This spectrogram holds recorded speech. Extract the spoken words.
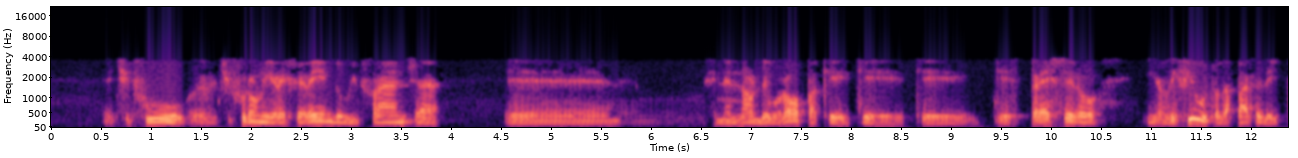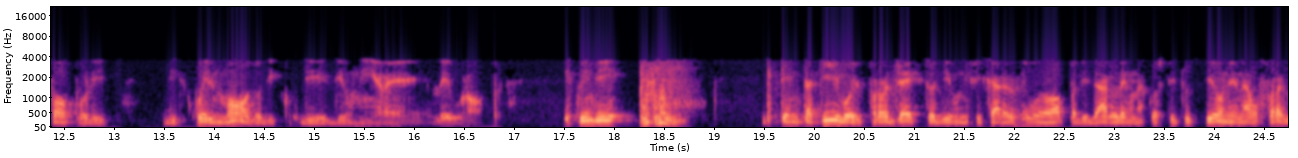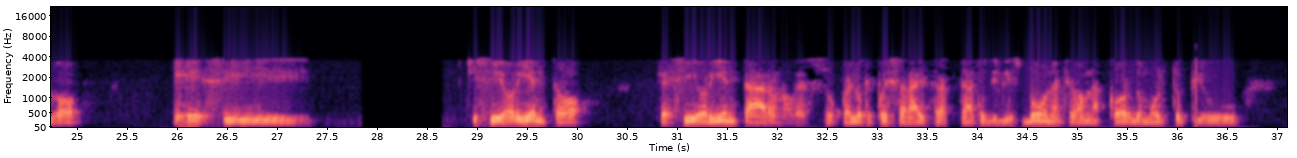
eh, ci, fu, eh, ci, furono i referendum in Francia eh, e nel nord Europa che, che, che, che espressero il rifiuto da parte dei popoli di quel modo di, di, di unire l'Europa. E quindi il tentativo, il progetto di unificare l'Europa, di darle una Costituzione naufragò e si, ci si orientò, cioè si orientarono verso quello che poi sarà il Trattato di Lisbona, cioè un accordo molto più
